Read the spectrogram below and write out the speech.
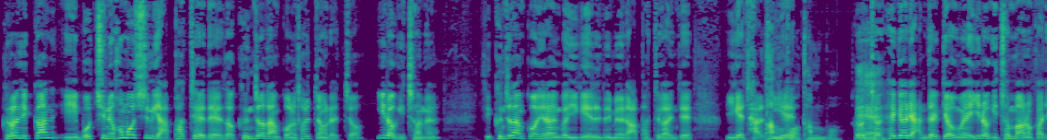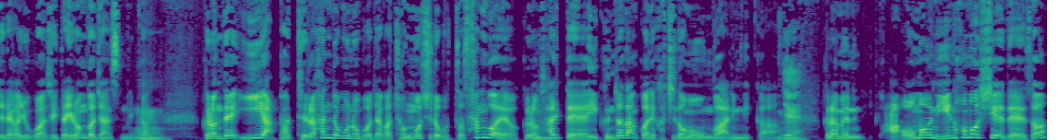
그러니까 이 모친이 허모 씨는 이 아파트에 대해서 근저당권을 설정을 했죠. 1억 2천을. 이 근저당권이라는 건 이게 예를 들면 아파트가 이제 이게 잘 담보, 이게 담보. 그렇죠. 예. 해결이 안 될 경우에 1억 2천만 원까지 내가 요구할 수 있다 이런 거지 않습니까? 음, 그런데 이 아파트를 한동훈 후보자가 정모 씨로부터 산 거예요. 그럼 음. 살때 이 근저당권이 같이 넘어온 거 아닙니까? 예. 그러면 아, 어머니인 허모 씨에 대해서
